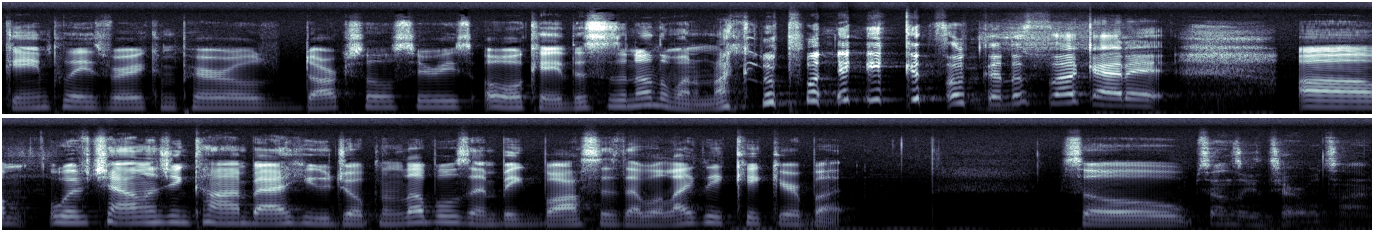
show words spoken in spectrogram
gameplay is very comparable to Dark Souls series. Oh, okay. This is another one I'm not going to play because I'm going to suck at it. Um, with challenging combat, huge open levels, and big bosses that will likely kick your butt. So Sounds like a terrible time.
